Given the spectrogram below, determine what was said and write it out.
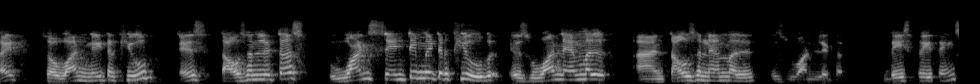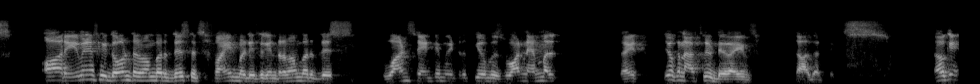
right? So one meter cube is 1000 liters, one centimeter cube is one ml and 1000 ml is one liter. These three things or even if you don't remember this, it's fine. But if you can remember this, one centimeter cube is one ml, right? You can actually derive the other things. Okay,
